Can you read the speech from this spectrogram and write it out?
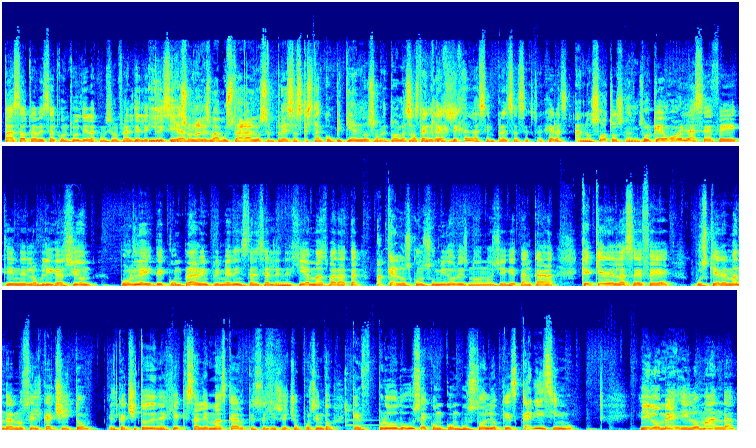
pasa otra vez al control de la Comisión Federal de y, y Electricidad. eso no les va a gustar a las empresas que están compitiendo, sobre todo las No, extranjeras. de- deja las empresas extranjeras, a nosotros, A nosotros. porque hoy la CFE tiene la obligación por ley de comprar en primera instancia la energía más barata para que a los consumidores no nos llegue tan cara. ¿Qué quiere la CFE? Pues quiere mandarnos el cachito, el cachito de energía que sale más caro, que es el 18%, que produce con combustóleo, que es carísimo, y lo, y lo manda,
